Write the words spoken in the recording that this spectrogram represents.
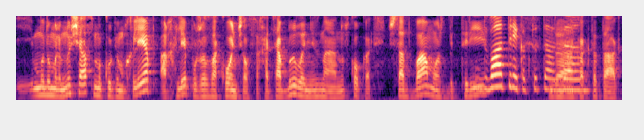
и мы думали, ну сейчас мы купим хлеб, а хлеб уже закончился. Хотя было, не знаю, ну сколько, часа два, может быть, три. Два-три, как-то так, да. Да, как-то так.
